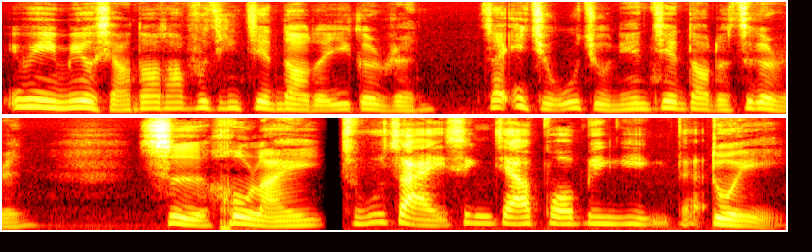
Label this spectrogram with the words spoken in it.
因为没有想到他父亲见到的一个人，在一九五九年见到的这个人。是后来主宰新加坡命运的，对，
